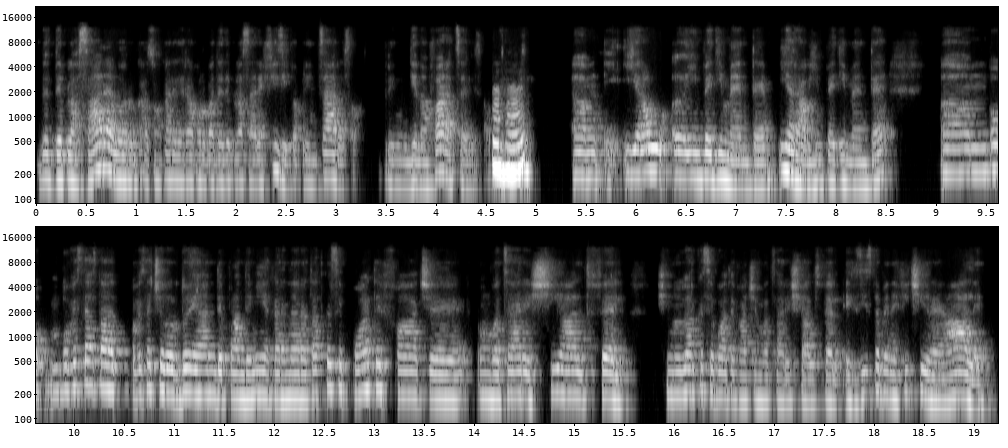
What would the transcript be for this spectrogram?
de deplasarea lor în cazul în care era vorba de deplasare fizică prin țară sau prin, din afara țării sau uh-huh um, erau uh, impedimente, erau impedimente. Um, po- povestea asta, povestea celor doi ani de pandemie, care ne-a arătat că se poate face învățare și altfel, și nu doar că se poate face învățare și altfel, există beneficii reale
